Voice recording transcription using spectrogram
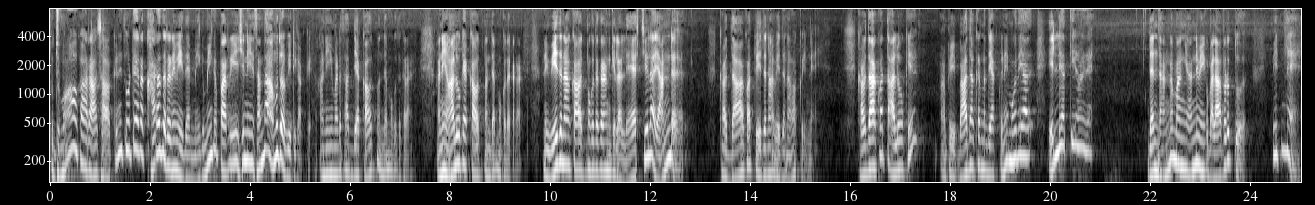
පුදුමාකාර ආසාවක් වෙන. ඒකට අර කරදර නෙමෙයි දැන් මේක. මේක පරිේශණයේ සඳහා අමුද්‍රව්‍ය ටිකක් වෙනවා. අනේ මට සද්දයක් આવොත් මම දැන් මොකද කරන්නේ? අනේ ආලෝකයක් આવොත් මම දැන් මොකද කරන්නේ? අනේ වේදනාවක් આવොත් මොකද කරන්නේ කියලා ලෑස්ති වෙලා යන්න කවදාකවත් වේදනාව වේදනාවක් වෙන්නේ නැහැ. කවදාකවත් ආලෝකයේ අපේ බාධා කරන දෙයක් වෙන්නේ. මොකද යා එල්ලයක් තියෙනවනේ දැන්. දැන් දන්න මං යන්නේ මේක බලාපොරොත්තුව. වෙන්නේ නැහැ.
